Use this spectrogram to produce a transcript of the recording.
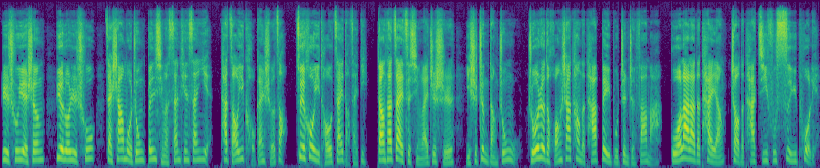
日出月升，月落日出，在沙漠中奔行了三天三夜，他早已口干舌燥。最后一头栽倒在地。当他再次醒来之时，已是正当中午。灼热的黄沙烫得他背部阵阵发麻，火辣辣的太阳照得他肌肤似欲破裂。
